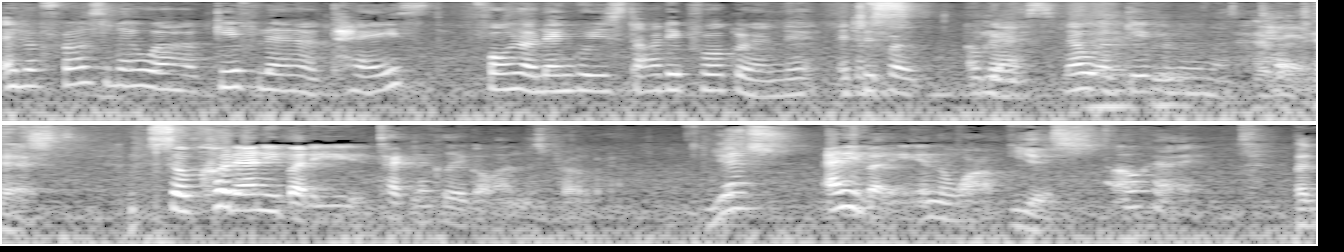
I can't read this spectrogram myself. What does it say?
at the first they will give them a taste for the language study program. They- At the Just- first, okay. yes, they will give them a have test. a test. So could anybody technically go on this program? Yes, Anybody in the world? yes. Okay. But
